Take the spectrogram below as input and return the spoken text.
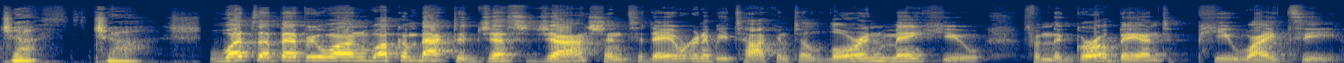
Just Josh. What's up, everyone? Welcome back to Just Josh, and today we're going to be talking to Lauren Mayhew from the girl band PYT.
